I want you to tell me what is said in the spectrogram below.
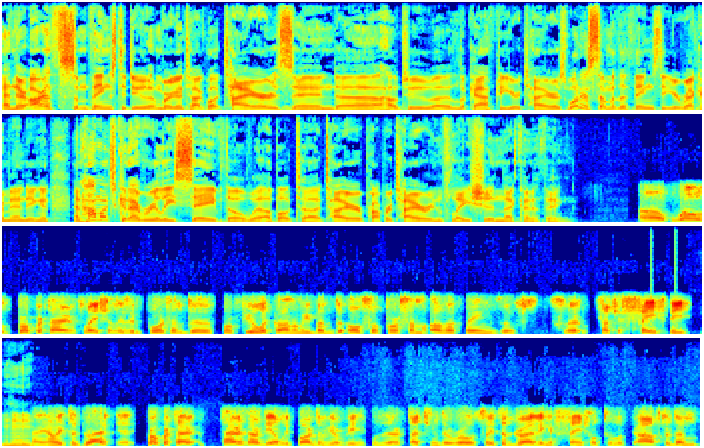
And there are some things to do, and we're going to talk about tires and uh, how to uh, look after your tires. What are some of the things that you're recommending, and, and how much can I really save, though, about uh, tire, proper tire inflation, that kind of thing? Uh, well, proper tire inflation is important uh, for fuel economy, but also for some other things such as safety. Mm-hmm. Uh, you know, it's a drive. Uh, proper tire, tires are the only part of your vehicle that are touching the road, so it's a driving essential to look after them,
